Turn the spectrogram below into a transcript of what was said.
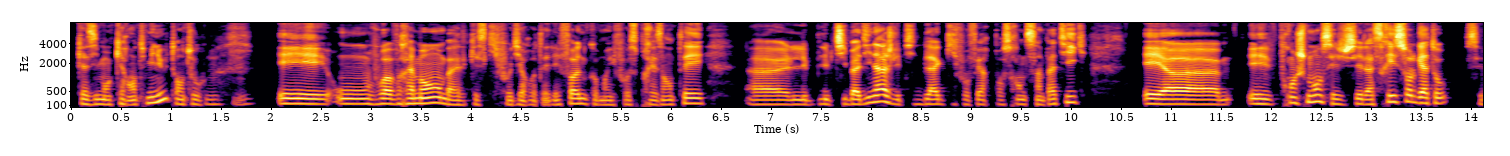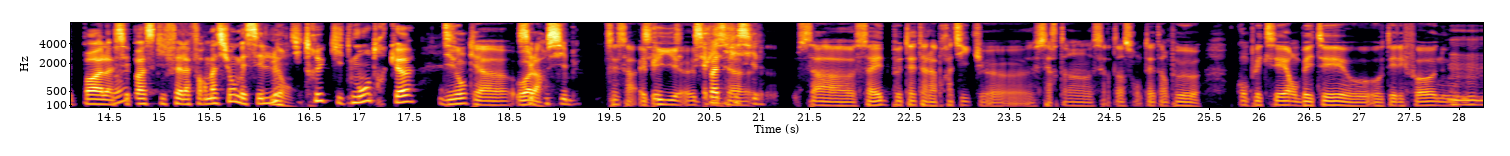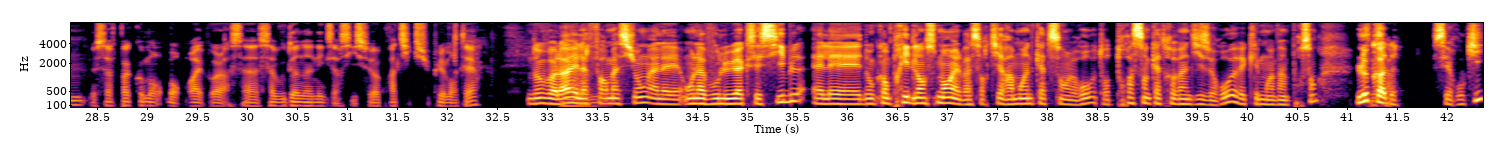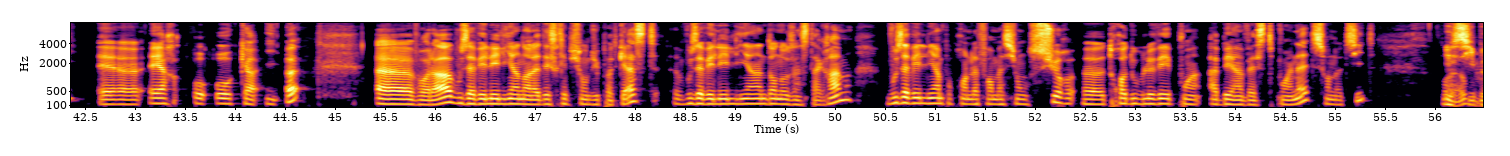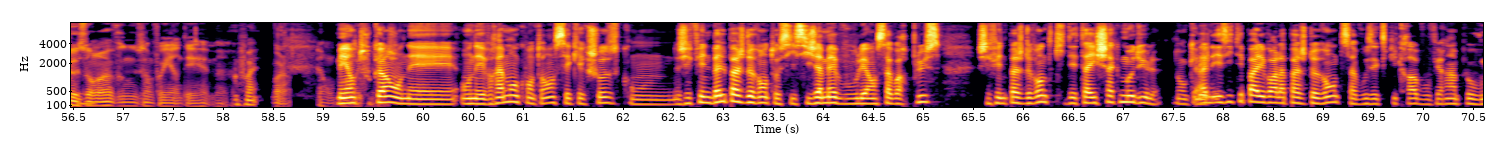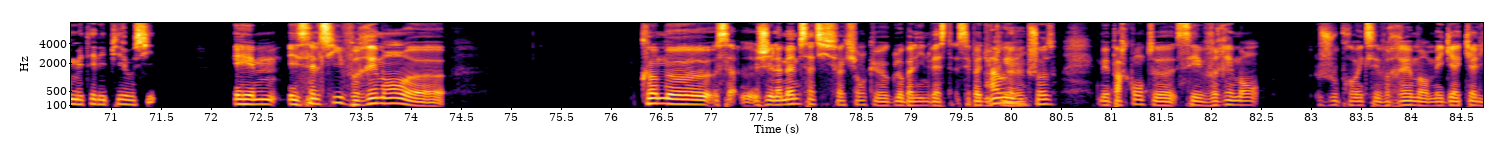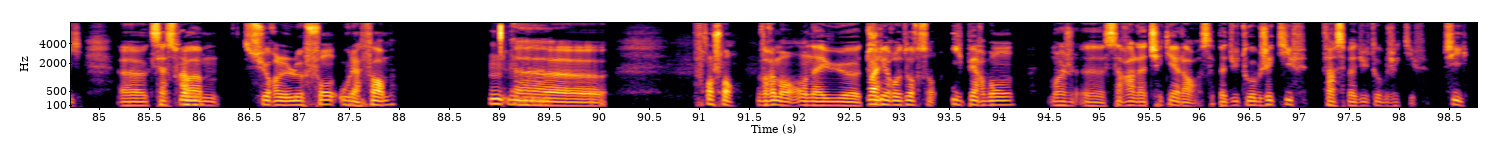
quasiment 40 minutes en tout. Mmh, mmh. Et on voit vraiment bah, qu'est-ce qu'il faut dire au téléphone, comment il faut se présenter, les, les, petits badinages, les petites blagues qu'il faut faire pour se rendre sympathique. Et, et franchement, c'est la cerise sur le gâteau. C'est pas, c'est pas ce qui fait la formation, mais c'est le petit truc qui te montre que Disons qu'il voilà. c'est possible. C'est ça. Et puis, c'est pas difficile. Ça, ça aide peut-être à la pratique. certains, certains sont peut-être un peu complexés, embêtés au, téléphone ou mmh, mmh, mmh. ne savent pas comment. Bon, bref, voilà, ça, ça vous donne un exercice pratique supplémentaire. Donc voilà, et la formation, elle est, on l'a voulu accessible. Elle est donc en prix de lancement, elle va sortir à moins de 400 euros, autour de 390 euros avec les moins 20%. Le code, c'est Rookie, euh, R-O-O-K-I-E. Euh, voilà, vous avez les liens dans la description du podcast, vous avez les liens dans nos Instagram, vous avez le lien pour prendre la formation sur euh, www.abinvest.net sur notre site et si besoin, vous nous envoyez un DM. Ouais. Voilà. Mais en tout cas, on est, on est vraiment content. C'est quelque chose qu'on. J'ai fait une belle page de vente aussi. Si jamais vous voulez en savoir plus, j'ai fait une page de vente qui détaille chaque module. Donc, n'hésitez pas à aller voir la page de vente. Ça vous expliquera. Vous verrez un peu où vous mettez les pieds aussi. Et, et celle-ci, vraiment. Euh, comme euh, j'ai la même satisfaction que Global Invest, c'est pas du ah tout la même chose, mais par contre, euh, c'est vraiment je vous promets que c'est vraiment méga quali. que ça ah soit sur le fond ou la forme. Mmh, mmh, mmh, franchement, vraiment, on a eu tous les retours sont hyper bons. Moi, Sarah l'a checké. Alors, c'est pas du tout objectif. Enfin, c'est pas du tout objectif. Si,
